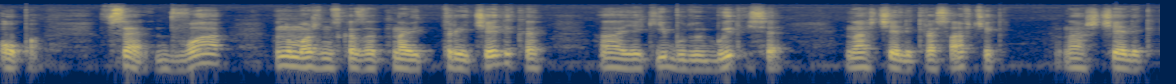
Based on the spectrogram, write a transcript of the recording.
Опа. Все, два, ну можна сказати, навіть три челіка, а, які будуть битися. Наш челік красавчик, наш челік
